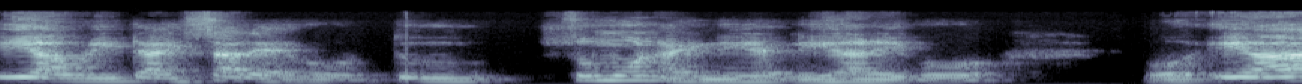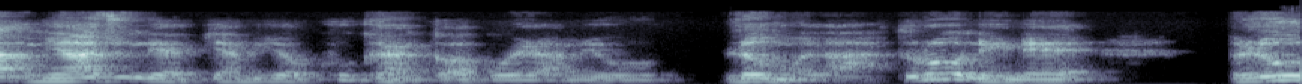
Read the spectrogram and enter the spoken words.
အေယာဝတီတိုင်းစတဲ့ဟိုသူစိုးမိုးနိုင်နေတဲ့နေရာတွေကိုဟိုအေအားအများစုနဲ့ပြန်ပြီးတော့ခုခံကောက်ွယ်တာမျိုးလုပ်မလားသူတို့အနေနဲ့ဘယ်လို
